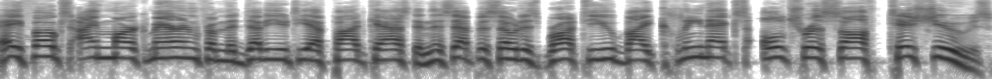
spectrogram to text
Hey, folks, I'm Mark Marin from the WTF Podcast, and this episode is brought to you by Kleenex Ultra Soft Tissues,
